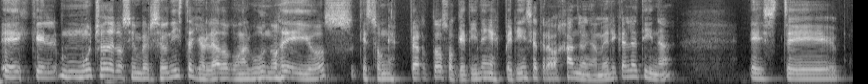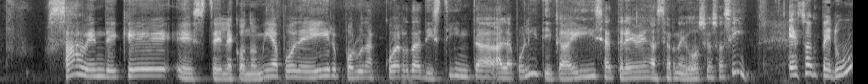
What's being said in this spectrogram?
Es que muchos de los inversionistas, yo he hablado con algunos de ellos que son expertos o que tienen experiencia trabajando en América Latina, este, saben de que este, la economía puede ir por una cuerda distinta a la política y se atreven a hacer negocios así. ¿Eso en Perú?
